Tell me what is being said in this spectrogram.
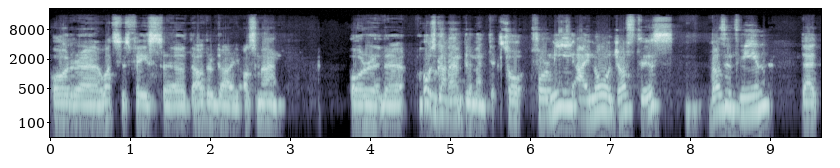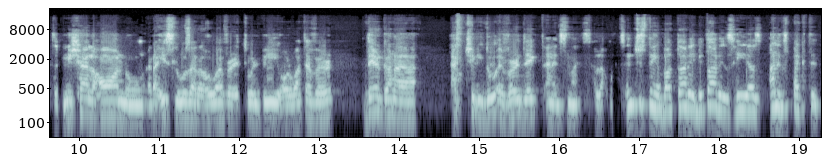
or uh, what's his face, uh, the other guy, Osman? Or the who's gonna implement it? So for me, I know justice doesn't mean that Michel Aoun or Rais Luzar or whoever it will be or whatever, they're gonna actually do a verdict and it's nice. What's interesting about Tariq Bitar is he is unexpected.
